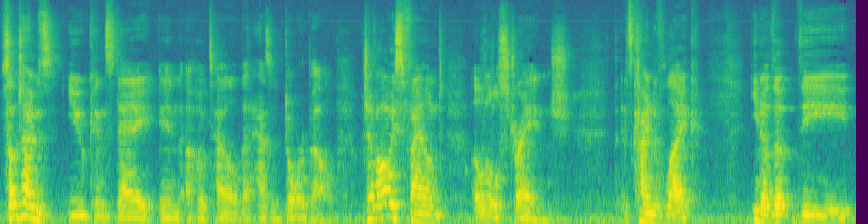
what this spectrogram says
Sometimes you can stay in a hotel that has a doorbell, which I've always found a little strange. It's kind of like, you know, the the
